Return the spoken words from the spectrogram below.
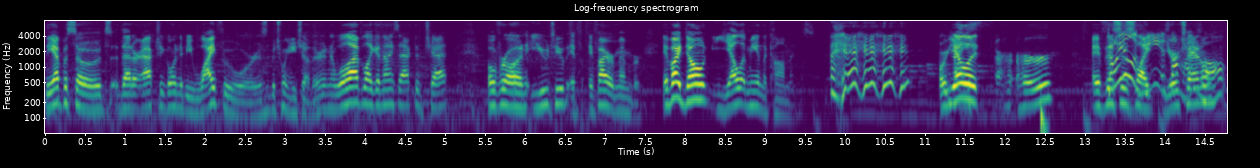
the episodes that are actually going to be waifu wars between each other, and we'll have like a nice active chat over on YouTube if if I remember. If I don't, yell at me in the comments or yell Nice. at her- if this Don't is like your channel.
